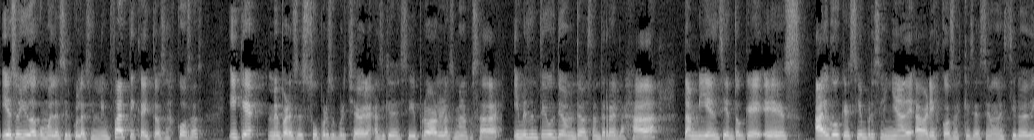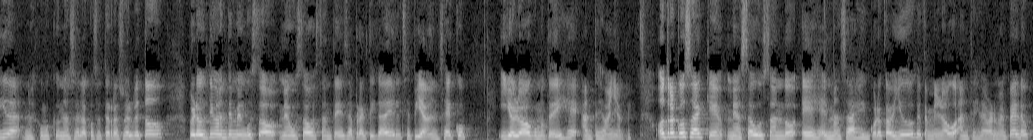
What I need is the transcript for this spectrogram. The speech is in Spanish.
Y eso ayuda como a la circulación linfática y todas esas cosas y que me parece súper súper chévere así que decidí probarlo la semana pasada y me he sentido últimamente bastante relajada también siento que es algo que siempre se añade a varias cosas que se hacen un estilo de vida no es como que una sola cosa te resuelve todo pero últimamente me, han gustado, me ha gustado bastante esa práctica del cepillado en seco y yo lo hago como te dije antes de bañarme. Otra cosa que me ha estado gustando es el masaje en cuero cabelludo que también lo hago antes de lavarme el pelo.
